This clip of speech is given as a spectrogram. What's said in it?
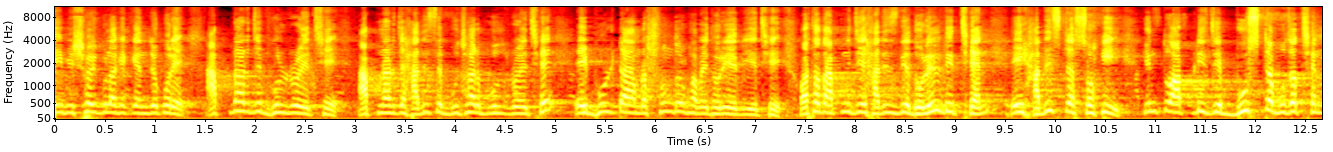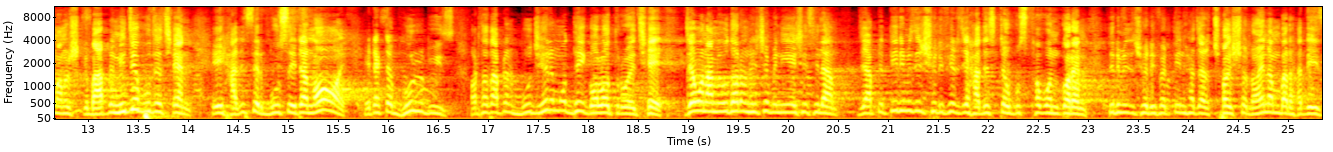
এই বিষয়গুলোকে কেন্দ্র করে আপনার যে ভুল রয়েছে, আপনার যে হাদিসে বুঝার ভুল রয়েছে, এই ভুলটা আমরা সুন্দরভাবে ধরিয়ে দিয়েছি। অর্থাৎ আপনি যে হাদিস দিয়ে দলিল দিচ্ছেন, এই হাদিসটা সহি, কিন্তু আপনি যে বুঝটা বুঝাচ্ছেন মানুষকে, বা আপনি নিজে বুঝেছেন, এই হাদিসের বুঝ এটা নয়, এটা একটা ভুল বুঝ। অর্থাৎ আপনার বুঝের মধ্যেই গলত রয়েছে। যেমন আমি উদাহরণ হিসেবে নিয়ে এসেছিলাম যে আপনি তিরমিজি শরীফের যে হাদিসটা উপস্থাপন করেন, তিরমিজি শরীফের তিন হাজার ছয়শো নয় নম্বর হাদিস,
